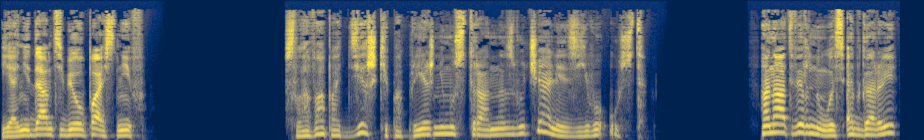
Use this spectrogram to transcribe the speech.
«Я не дам тебе упасть, Нив. Слова поддержки по-прежнему странно звучали из его уст. Она отвернулась от горы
